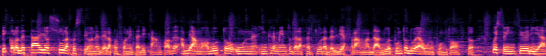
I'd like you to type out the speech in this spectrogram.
piccolo dettaglio sulla questione della profondità di campo. Ave- abbiamo avuto un incremento della apertura del diaframma da 2.2 a 1.8. Questo in teoria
